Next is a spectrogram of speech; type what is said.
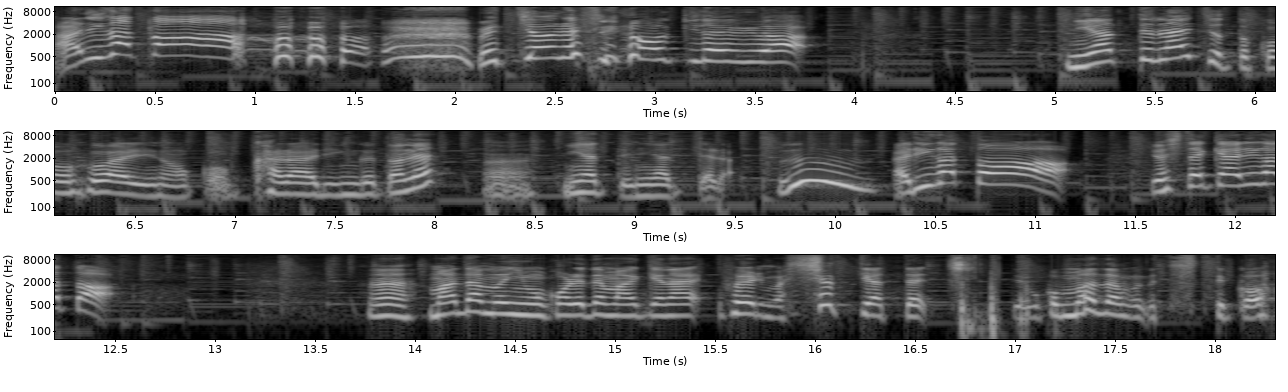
ありがとう めっちゃ嬉しい大きな指輪似合ってない？ちょっとこうふわりのこうカラーリングとね。うん。似合って似合ってる。うー。ありがとう。吉武ありがとう。うん。マダムにもこれで負けない。ふわりもシュッてやって。チッてこうマダムのチッてこう。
